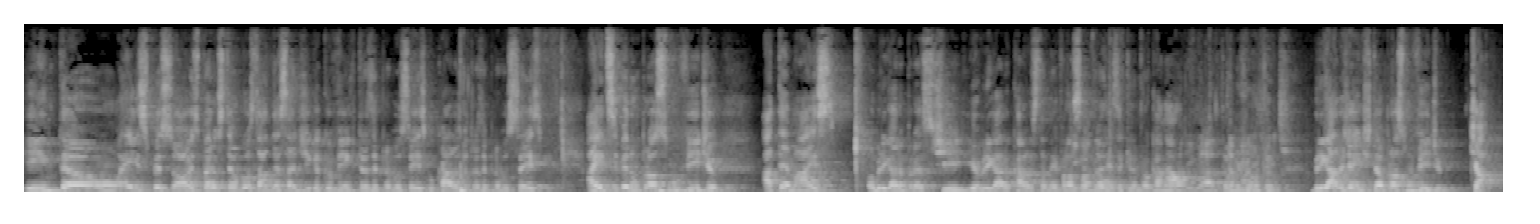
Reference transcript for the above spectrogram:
Então, é isso, pessoal. Espero que vocês tenham gostado dessa dica que eu vim aqui trazer para vocês, que o Carlos vai trazer para vocês. A gente se vê no próximo vídeo. Até mais. Obrigado por assistir e obrigado, Carlos, também pela Obrigadão. sua presença aqui no meu canal. Obrigado, Tamo junto. Mais. Obrigado, gente. Até o próximo vídeo. Tchau.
